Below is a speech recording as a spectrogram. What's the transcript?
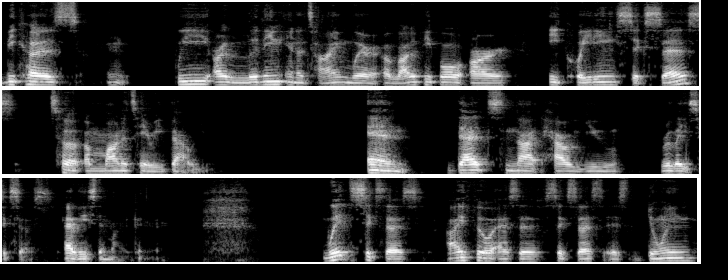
Because we are living in a time where a lot of people are equating success to a monetary value. And that's not how you relate success, at least in my opinion. With success, I feel as if success is doing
